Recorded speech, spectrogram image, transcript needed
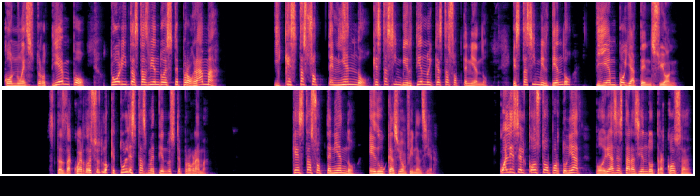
con nuestro tiempo. Tú ahorita estás viendo este programa. ¿Y qué estás obteniendo? ¿Qué estás invirtiendo y qué estás obteniendo? Estás invirtiendo tiempo y atención. ¿Estás de acuerdo? Eso es lo que tú le estás metiendo a este programa. ¿Qué estás obteniendo? Educación financiera. ¿Cuál es el costo oportunidad? Podrías estar haciendo otra cosa.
